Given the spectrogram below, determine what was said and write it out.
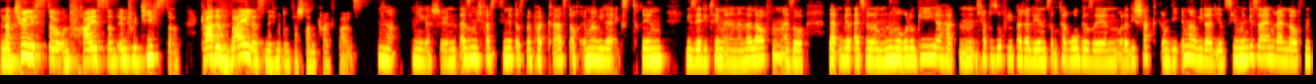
natürlichste und freiste und intuitivste, gerade weil es nicht mit dem Verstand greifbar ist. Ja, Mega schön. Also mich fasziniert das beim Podcast auch immer wieder extrem, wie sehr die Themen ineinander laufen. Also wir hatten wir, als wir Numerologie hier hatten, ich habe so viele Parallelen zum Tarot gesehen oder die Chakren, die immer wieder, die ins Human Design reinlaufen,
